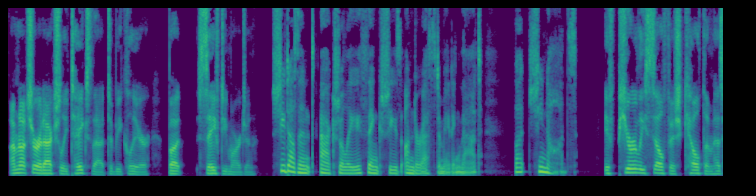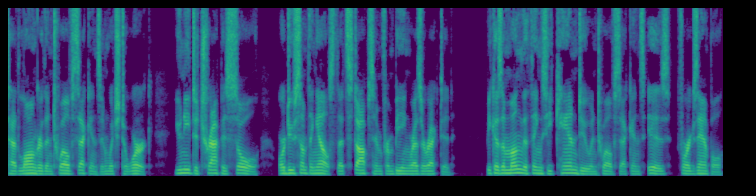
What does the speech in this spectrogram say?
I'm not sure it actually takes that, to be clear, but safety margin. She doesn't actually think she's underestimating that, but she nods. If purely selfish Keltham has had longer than 12 seconds in which to work, you need to trap his soul or do something else that stops him from being resurrected. Because among the things he can do in 12 seconds is, for example,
